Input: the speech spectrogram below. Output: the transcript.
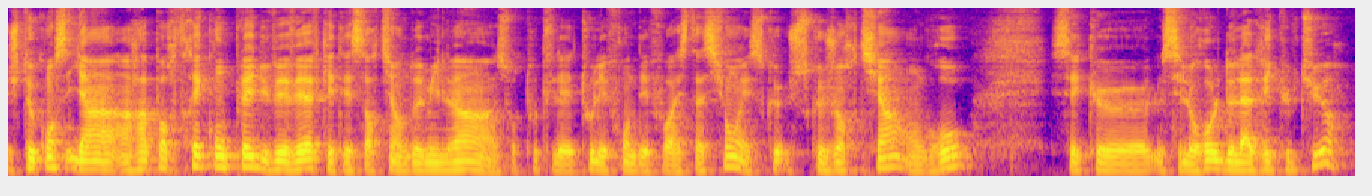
Je te conseille, il y a un, rapport très complet du VVF qui était sorti en 2020 sur toutes les, tous les fronts de déforestation. Et ce que, ce que je retiens, en gros, c'est que c'est le rôle de l'agriculture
